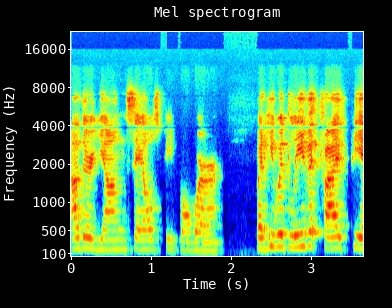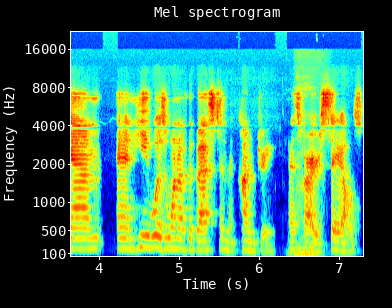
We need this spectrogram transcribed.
other young salespeople were. But he would leave at 5 p.m. and he was one of the best in the country as wow. far as sales.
